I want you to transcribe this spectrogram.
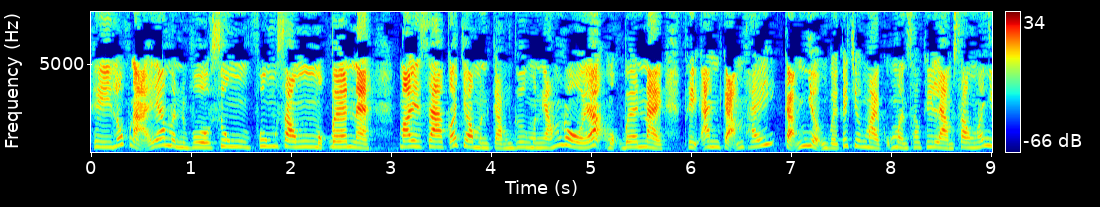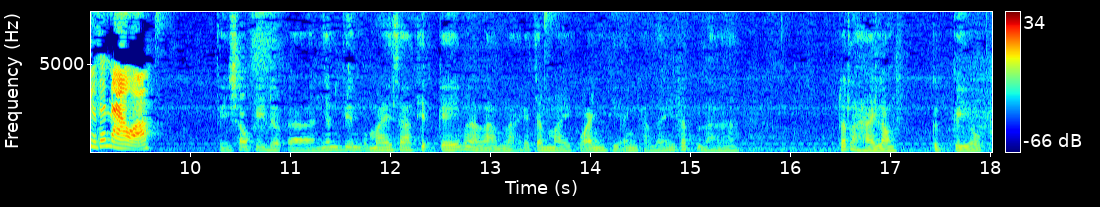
thì lúc nãy á, mình vừa xung phun xong một bên nè. Malisa có cho mình cầm gương mình ngắm rồi á một bên này. Thì anh cảm thấy cảm nhận về cái chân mày của mình sau khi làm xong nó như thế nào ạ? Thì sau khi được uh, nhân viên của Maisa thiết kế và làm lại cái chân mày của anh thì anh cảm thấy rất là rất là hài lòng cực kỳ ok.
